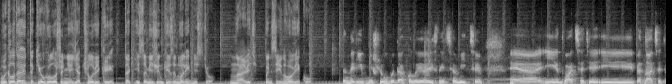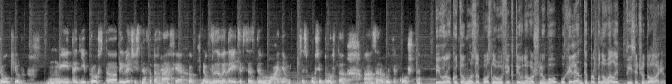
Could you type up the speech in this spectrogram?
Викладають такі оголошення як чоловіки, так і самі жінки з інвалідністю, навіть пенсійного віку. Нерівні шлюби, да, коли різниця в віці е, і 20, і 15 років. І тоді просто дивлячись на фотографіях, видається все здивуванням. Це спосіб просто а, заробити кошти. Півроку тому за послугу фіктивного шлюбу ухилянти пропонували тисячу доларів.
